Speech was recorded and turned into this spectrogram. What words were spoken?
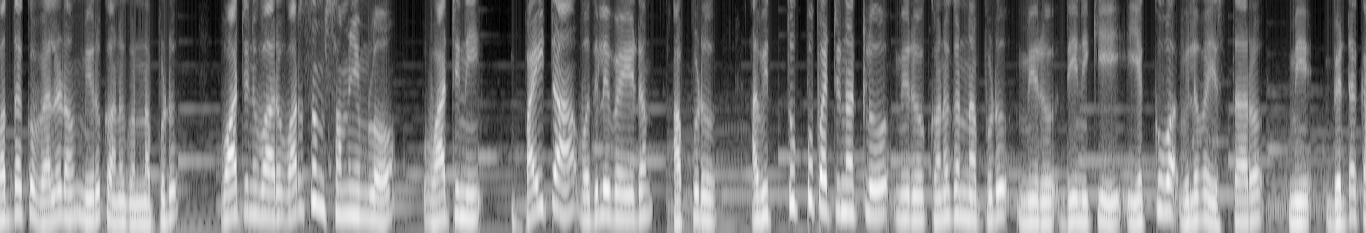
వద్దకు వెళ్ళడం మీరు కనుగొన్నప్పుడు వాటిని వారు వర్షం సమయంలో వాటిని బయట వదిలివేయడం అప్పుడు అవి తుప్పు పట్టినట్లు మీరు కనుగొన్నప్పుడు మీరు దీనికి ఎక్కువ విలువ ఇస్తారో మీ బిడ్డక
